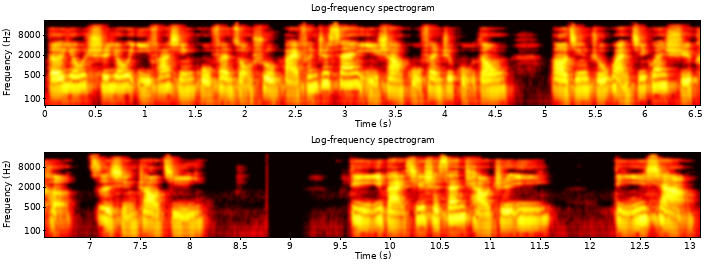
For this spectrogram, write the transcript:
得由持有已发行股份总数百分之三以上股份之股东，报经主管机关许可，自行召集。第一百七十三条之一第一项，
